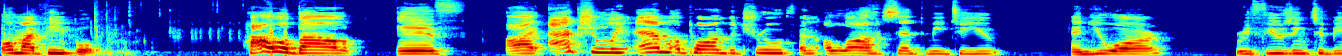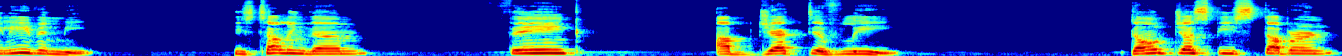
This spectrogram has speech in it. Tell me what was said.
Oh my people, how about if I actually am upon the truth and Allah sent me to you And you are refusing to believe in me? He's telling them, think objectively. Don't just be stubborn.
